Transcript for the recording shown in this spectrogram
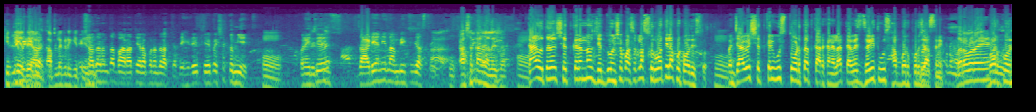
किती येते? आपल्याकडे किती येते? साधारणतः बारा तेरा पर्यंत राहतात हे त्यापेक्षा कमी आहे. हम्म. पण याचे जाडी आणि लांबी ह्याची जास्त आहे. असं का झालंय सर? काय होतं शेतकऱ्यांना जे दोनशे पासष्टला सुरुवातीला फुटवा दिसतो. पण ज्यावेळेस शेतकरी ऊस तोडतात कारखान्याला त्यावेळेस जळीत ऊस हा भरपूर जास्त नाही बरोबर आहे. भरपूर.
